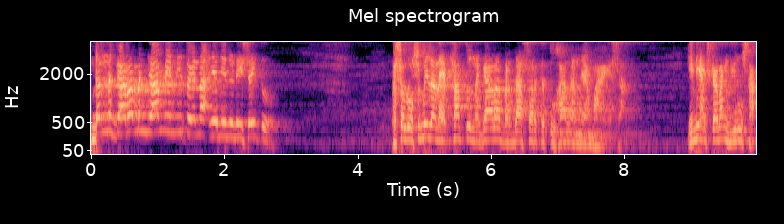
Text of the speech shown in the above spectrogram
Dan negara menjamin itu enaknya di Indonesia itu. Pasal 29 ayat 1 negara berdasar ketuhanan yang Maha Esa. Ini yang sekarang dirusak.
